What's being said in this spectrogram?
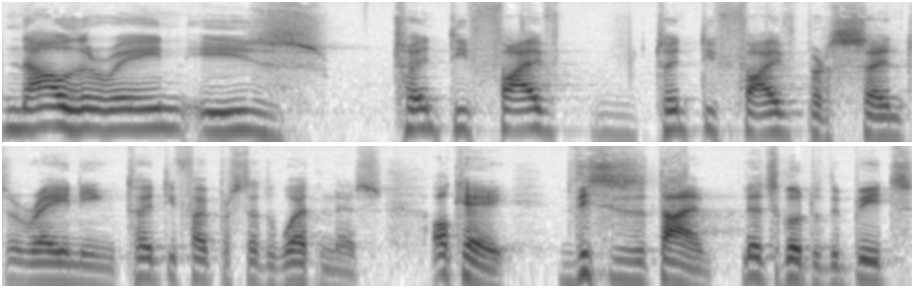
now the rain is 25 25% raining, 25% wetness. Okay, this is the time. Let's go to the beach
